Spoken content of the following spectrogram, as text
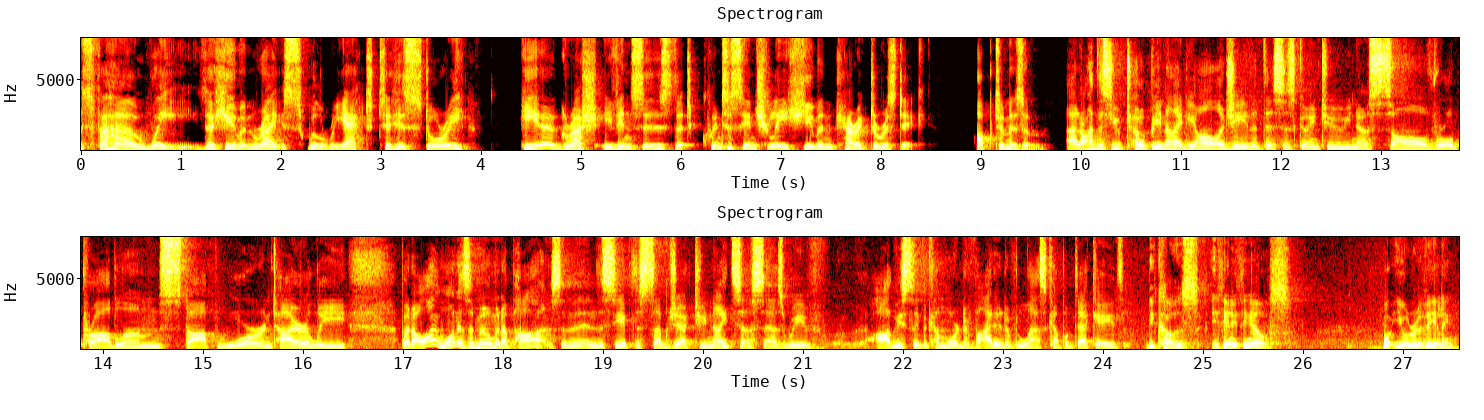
As for how we, the human race, will react to his story, here Grusch evinces that quintessentially human characteristic optimism. I don't have this utopian ideology that this is going to, you know, solve world problems, stop war entirely. But all I want is a moment of pause and, and to see if the subject unites us as we've obviously become more divided over the last couple of decades. Because, if anything else, what you're revealing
